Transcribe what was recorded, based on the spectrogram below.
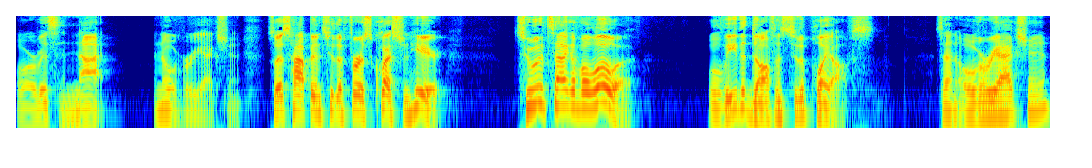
or if it's not an overreaction. So let's hop into the first question here. Tua Tagovailoa will lead the Dolphins to the playoffs. Is that an overreaction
